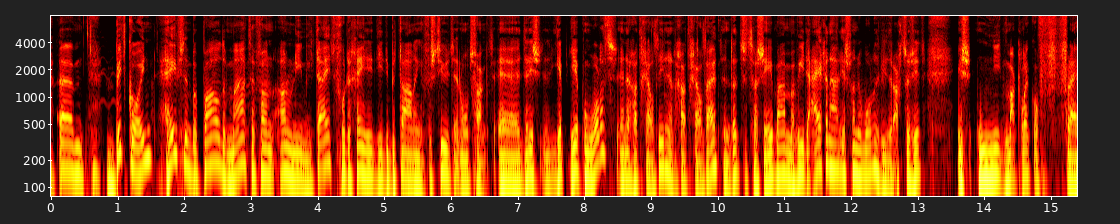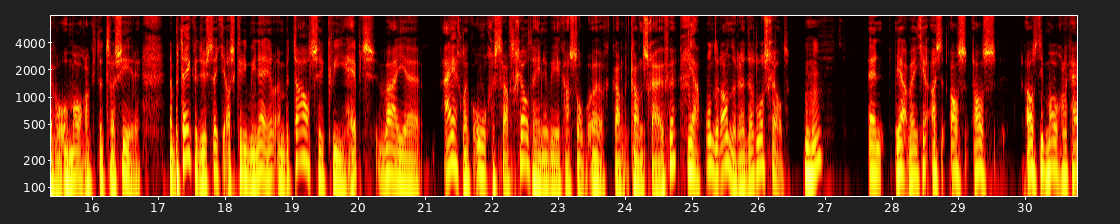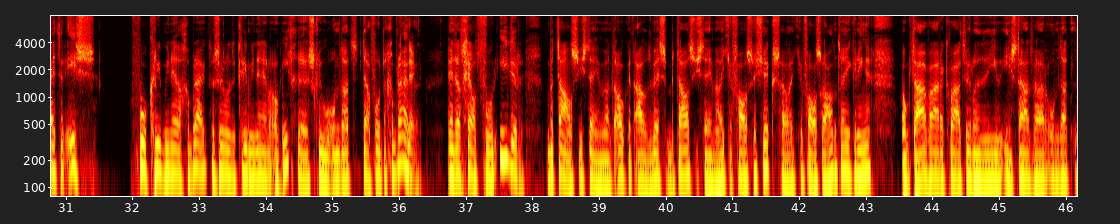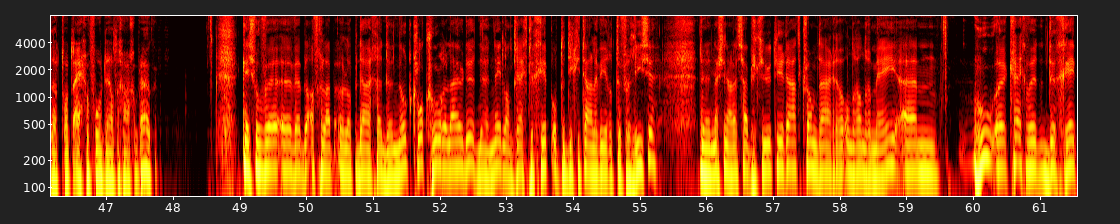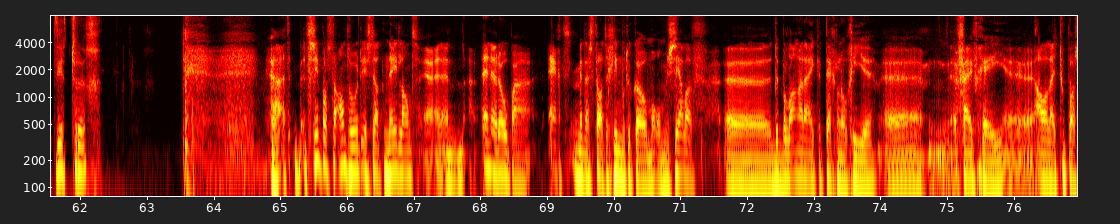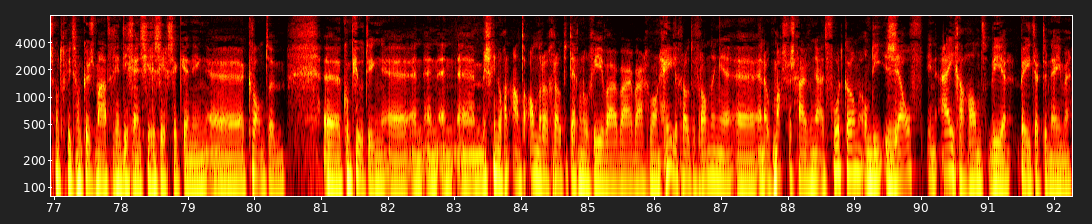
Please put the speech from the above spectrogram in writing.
um, Bitcoin heeft een bepaalde mate van anonimiteit voor degene die de betalingen verstuurt en ontvangt. Uh, er is, je, hebt, je hebt een wallet en daar gaat geld in en daar gaat geld uit. En dat is traceerbaar. Maar wie de eigenaar is van de wallet, wie erachter zit, is niet makkelijk of vrijwel onmogelijk te traceren. Dat betekent dus dat je als crimineel een betaalcircuit hebt waar je eigenlijk ongestraft geld heen en weer kan, stop, uh, kan, kan schuiven. Ja. Onder andere dat losgeld. Mm -hmm. En ja, weet je, als, als, als, als die mogelijkheid er is voor crimineel gebruik, dan zullen de criminelen ook niet schuwen om dat daarvoor te gebruiken. Nee. En dat geldt voor ieder betaalsysteem. Want ook het ouderwetse betaalsysteem had je valse checks, had je valse handtekeningen. Ook daar waren kwaadwillenden die in staat waren om dat, dat tot eigen voordeel te gaan gebruiken. Kees uh, we hebben de afgelopen dagen de noodklok horen luiden. De Nederland dreigt de grip op de digitale wereld te verliezen. De Nationale Cybersecurity Raad kwam daar uh, onder andere mee. Um, hoe uh, krijgen we de greep weer terug? Ja, het, het, simpelste antwoord is dat Nederland en, en Europa echt met een strategie moeten komen om zelf de belangrijke technologieën, uh, 5G, uh, allerlei toepassingen op het gebied van kunstmatige intelligentie, gezichtsherkenning, quantum, computing en, en, en misschien nog een aantal andere grote technologieën waar, waar, waar gewoon hele grote veranderingen en ook machtsverschuivingen uit voortkomen, om die zelf in eigen hand weer beter te nemen.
